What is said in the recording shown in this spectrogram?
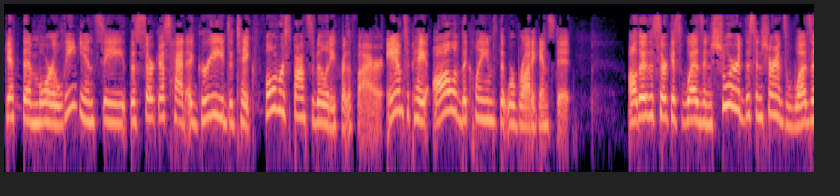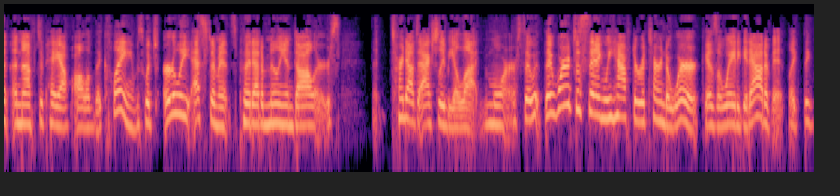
get them more leniency, the circus had agreed to take full responsibility for the fire and to pay all of the claims that were brought against it. Although the circus was insured, this insurance wasn't enough to pay off all of the claims, which early estimates put at a million dollars. Turned out to actually be a lot more. So they weren't just saying we have to return to work as a way to get out of it. Like they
